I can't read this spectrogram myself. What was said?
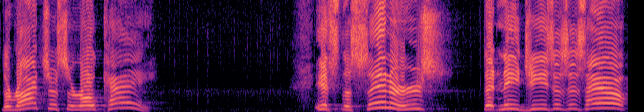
The righteous are okay. It's the sinners that need Jesus' help.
